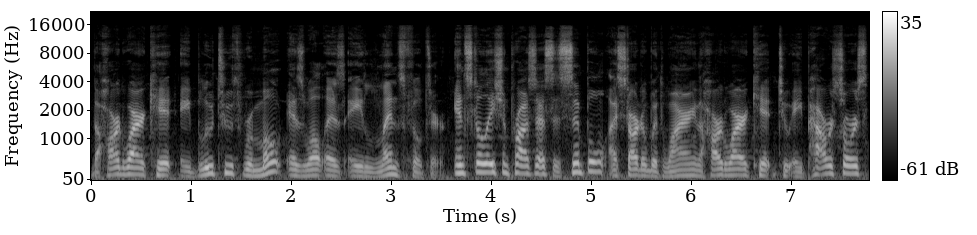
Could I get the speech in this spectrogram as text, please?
the hardwire kit, a Bluetooth remote, as well as a lens filter. Installation process is simple. I started with wiring the hardwire kit to a power source,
